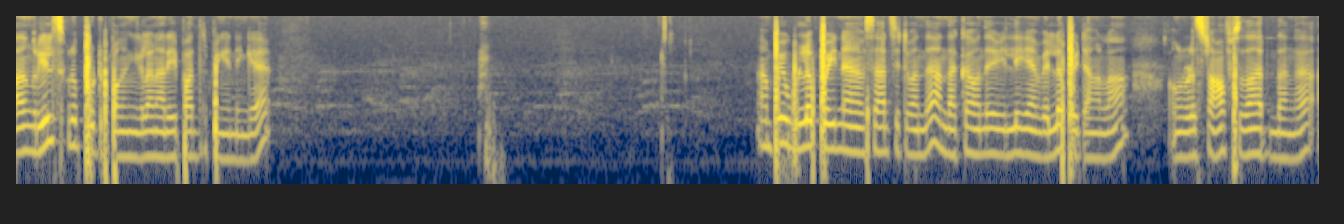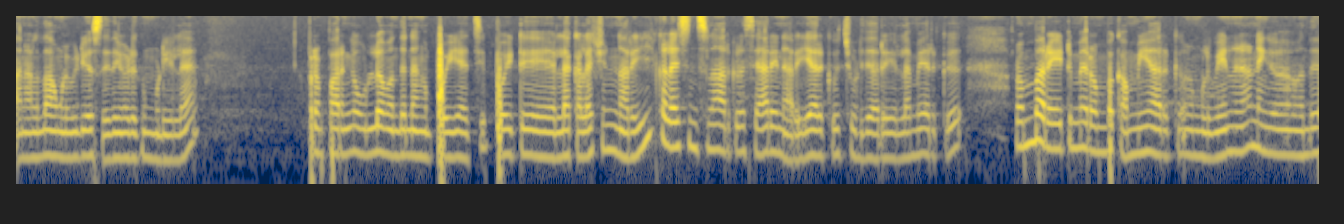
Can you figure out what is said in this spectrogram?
அவங்க ரீல்ஸ் கூட போட்டிருப்பாங்க இங்கெல்லாம் நிறைய பார்த்துருப்பீங்க நீங்கள் நான் போய் உள்ளே போய் நான் விசாரிச்சுட்டு வந்தேன். அந்த அக்கா வந்து இல்லையா வெளில போயிட்டாங்களாம். அவங்களோட ஸ்டாஃப்ஸ் தான் இருந்தாங்க. அதனால தான் அவங்கள வீடியோஸ் எதுவும் எடுக்க முடியல. அப்புறம் பாருங்கள் உள்ளே வந்து நாங்கள் போயாச்சு. போயிட்டு எல்லா கலெக்ஷன் நிறைய கலெக்ஷன்ஸ்லாம் இருக்குது சேரீ நிறையா இருக்குது சுடிதார் எல்லாமே இருக்குது ரொம்ப ரேட்டுமே ரொம்ப கம்மியாக இருக்குது உங்களுக்கு வேணும்னா நீங்கள் வந்து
